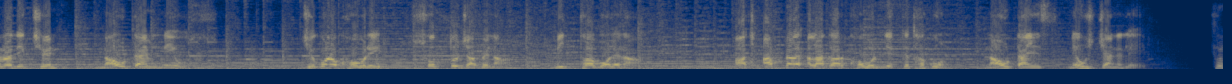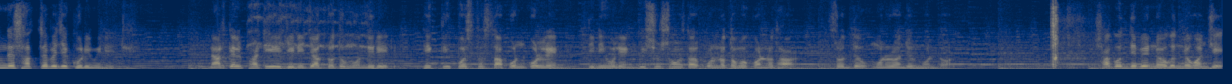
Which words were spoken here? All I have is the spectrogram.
আপনারা দেখছেন নাও টাইম নিউজ যে কোনো খবরের সত্য চাপে না, মিথ্যা বলে না। আজ আপনার এলাকার খবর দেখতে থাকুন নাও টাইমস নিউজ চ্যানেলে সন্ধ্যে সাতটা বেজে কুড়ি মিনিট। নারকেল ফাটিয়ে যিনি জাগ্রত মন্দিরের ভিত্তিপ্রস্তর স্থাপন করলেন, তিনি হলেন বিশ্ব সংস্থার অন্যতম কর্ণধার শ্রদ্ধেয় মনোরঞ্জন মণ্ডল। সাগরদ্বীপের নগেন্দ্রগঞ্জে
